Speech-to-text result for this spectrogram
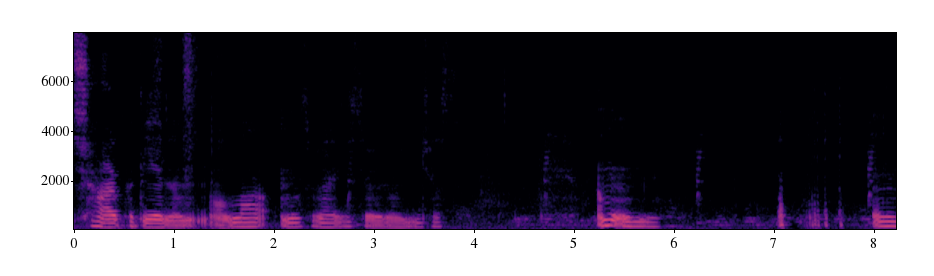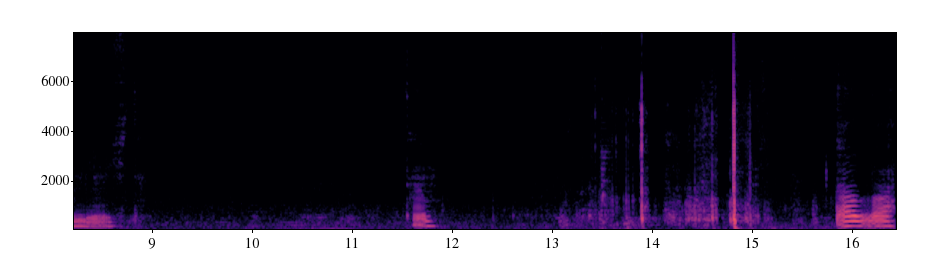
Çarpı diyelim. Allah nasıl verdiyse öyle oynayacağız. Ama olmuyor. Olmuyor işte. Tamam. Allah.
